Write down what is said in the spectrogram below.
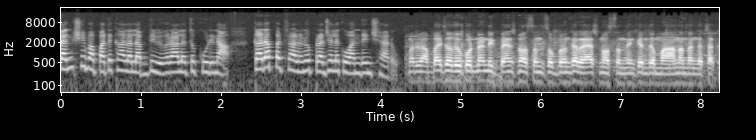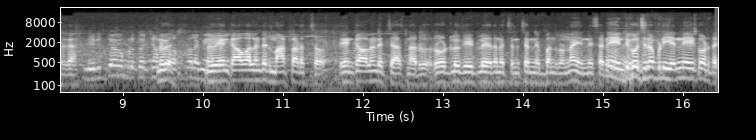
సంక్షేమ పథకాల లబ్ధి వివరాలతో కూడిన కరపత్రాలను ప్రజలకు అందించారు. మరి అబ్బాయి చదువుకుంటున్నాడు నీకు పెన్షన్ వస్తుంది శుభ్రంగా రేషన్ వస్తుంది ఇంకెంత మా ఆనందంగా చక్కగా? నువ్వు కావాలంటే ఇది మాట్లాడచ్చు. ఏం కావాలంటే ఇది చేస్తున్నారు. రోడ్లు గేట్లు ఏదైనా చిన్న చిన్న ఇబ్బందులు ఉన్నా ఎన్ని సరే. ఇంటికి వచ్చినప్పుడు ఇవన్నీ వేయకూడదు.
